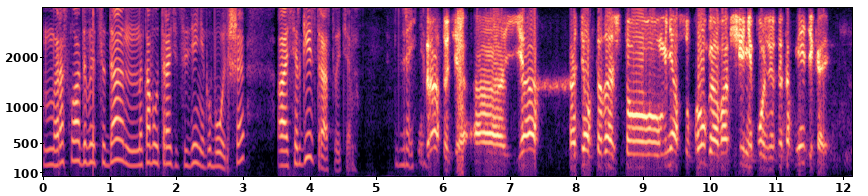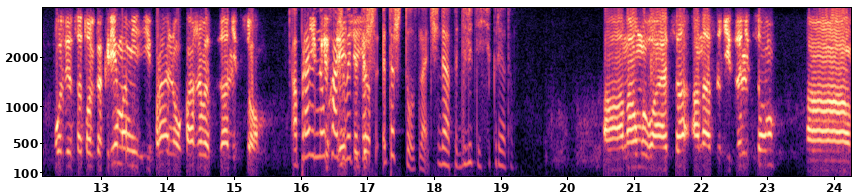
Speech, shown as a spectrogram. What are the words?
раскладывается, да, на кого тратится денег больше. А, Сергей, здравствуйте. Здрасте. Здравствуйте. А, Я хотел сказать, что у меня супруга вообще не пользуется косметикой, пользуется только кремами и правильно ухаживает за лицом. А правильно Речь ухаживать, это, идет- ш- это что значит? Да, поделитесь секретом. А, Она умывается, она следит за лицом, а,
